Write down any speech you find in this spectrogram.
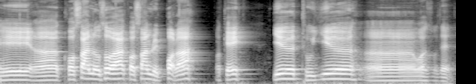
Okay, uh, Cosan also, uh, Cosan report. Uh, okay, year to year, uh, what's that?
